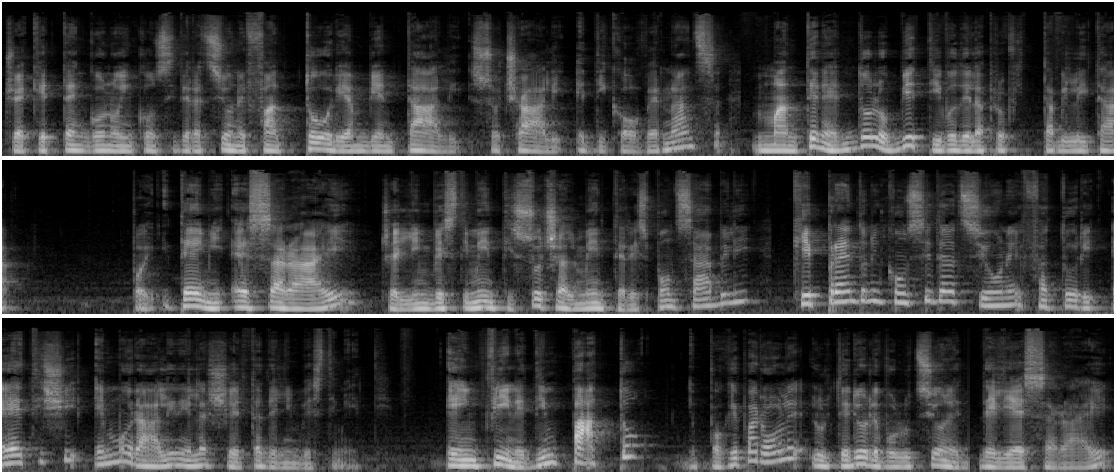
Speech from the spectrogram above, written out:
cioè che tengono in considerazione fattori ambientali, sociali e di governance, mantenendo l'obiettivo della profittabilità poi i temi SRI, cioè gli investimenti socialmente responsabili, che prendono in considerazione fattori etici e morali nella scelta degli investimenti. E infine d'impatto, in poche parole, l'ulteriore evoluzione degli SRI,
